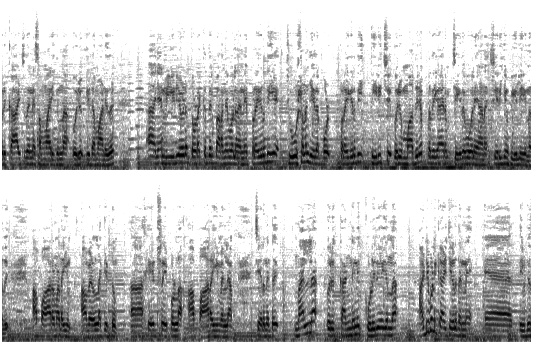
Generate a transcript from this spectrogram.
ഒരു കാഴ്ച തന്നെ സമ്മാനിക്കുന്ന ഒരു ഇടമാണിത്. ഞാൻ വീഡിയോയുടെ തുടക്കത്തിൽ പറഞ്ഞ പോലെ തന്നെ പ്രകൃതിയെ ചൂഷണം ചെയ്തപ്പോൾ പ്രകൃതി തിരിച്ച് ഒരു മധുര പ്രതികാരം ചെയ്ത പോലെയാണ് ശരിക്കും ഫീൽ ചെയ്യുന്നത്. ആ പാറമടയും ആ വെള്ളക്കെട്ടും ആ ഹെഡ് ഷേപ്പുള്ള ആ പാറയും എല്ലാം ചേർന്നിട്ട് നല്ല ഒരു കണ്ണിന് കുളിരേകുന്ന അടിപൊളി കാഴ്ചകൾ തന്നെ ഇവിടെ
